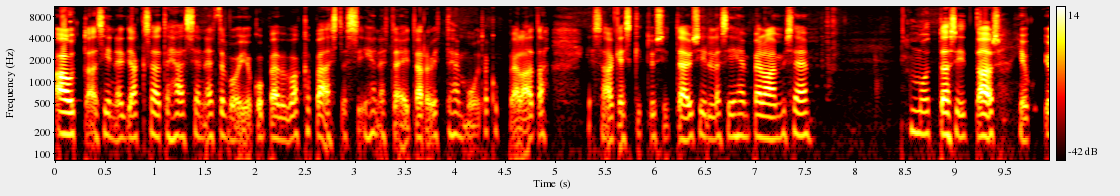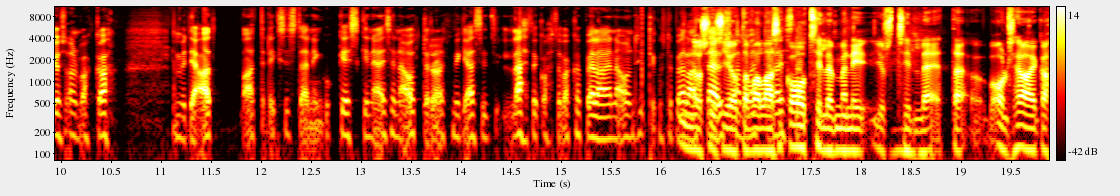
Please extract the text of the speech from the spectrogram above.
auttaa siinä, että jaksaa tehdä sen, että voi joku päivä vaikka päästä siihen, että ei tarvitse tehdä muuta kuin pelata ja saa keskittyä sitten täysillä siihen pelaamiseen. Mutta sitten taas, jos on vaikka, en mä tiedä, ajatteliko sitä niin kuin keskinäisenä otteluna, että mikä sitten lähtökohta vaikka pelaajana on sitten, kun sitä pelaa No siis jo tavallaan se coachille meni just silleen, että on se aika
